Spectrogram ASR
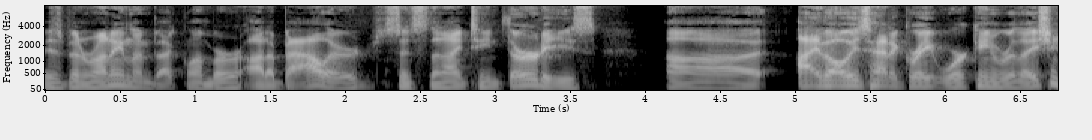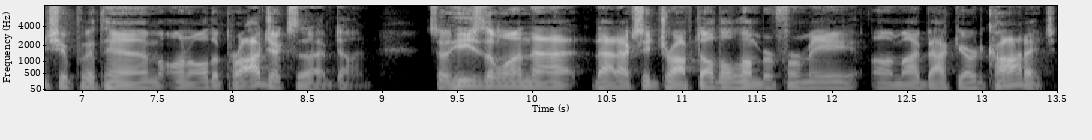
has been running Limback Lumber out of Ballard since the 1930s. Uh, I've always had a great working relationship with him on all the projects that I've done. So he's the one that that actually dropped all the lumber for me on my backyard cottage,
